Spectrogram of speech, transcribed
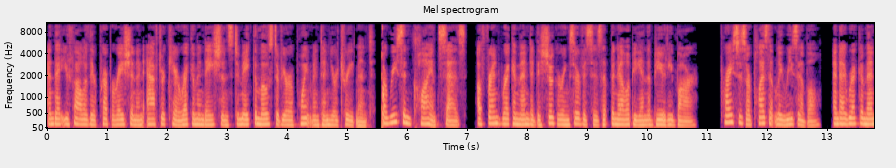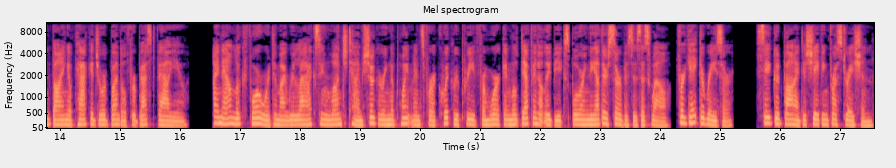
and that you follow their preparation and aftercare recommendations to make the most of your appointment and your treatment. A recent client says, a friend recommended the sugaring services at Penelope and the Beauty Bar. Prices are pleasantly reasonable, and I recommend buying a package or bundle for best value. I now look forward to my relaxing lunchtime sugaring appointments for a quick reprieve from work and will definitely be exploring the other services as well. Forget the razor. Say goodbye to shaving frustration.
